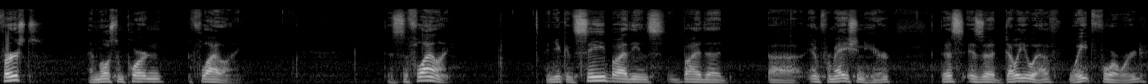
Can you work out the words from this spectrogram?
First, and most important, the fly line. This is a fly line. And you can see by the, by the uh, information here, this is a WF, weight forward,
